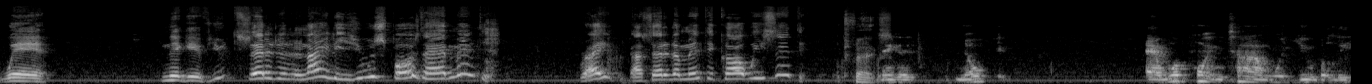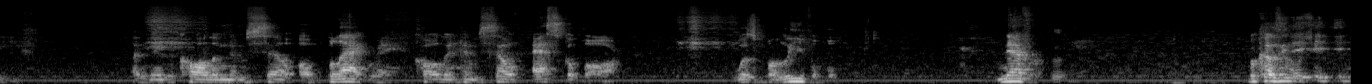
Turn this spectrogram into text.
where nigga, if you said it in the nineties, you was supposed to have meant it, right? I said it, I meant it. Called we sent it. Facts. Nigga, no. At what point in time would you believe a nigga calling himself a black man, calling himself Escobar, was believable? Never. Because it, it, it,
